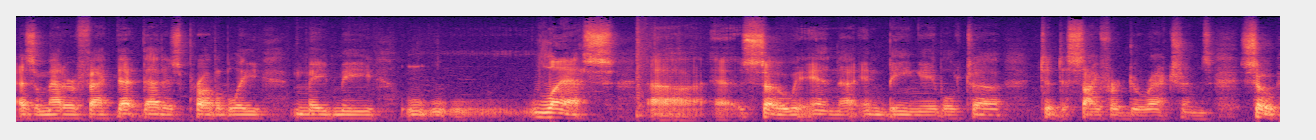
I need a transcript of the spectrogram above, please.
As a matter of fact, that that has probably made me l- less uh, so in uh, in being able to to decipher directions. So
